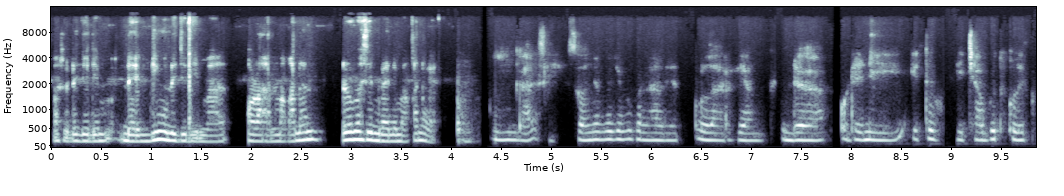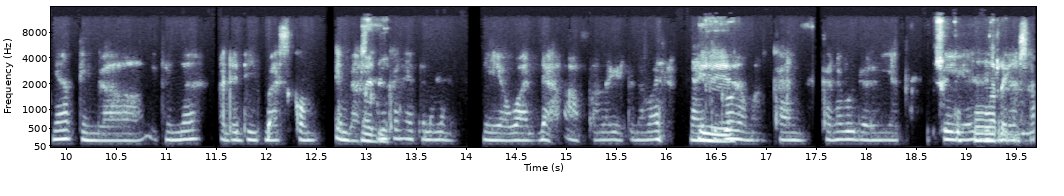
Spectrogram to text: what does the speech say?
pas udah jadi daging, udah jadi ma- olahan makanan, lu masih berani makan nggak? Enggak sih, soalnya gue juga pernah lihat ular yang udah udah di itu dicabut kulitnya, tinggal itunya ada di baskom. Eh baskom Waduh. kan itu namanya. Iya wadah apa lagi itu namanya. Nah Iya, itu gue iya. gak makan karena gue udah lihat. Cukup Iya, ngeri. berasa.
